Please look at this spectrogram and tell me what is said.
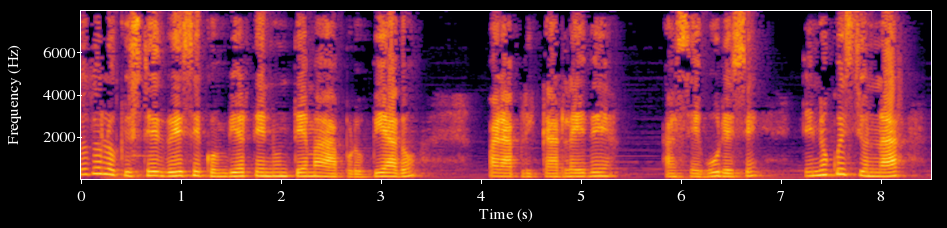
Todo lo que usted ve se convierte en un tema apropiado para aplicar la idea. Asegúrese de no cuestionar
